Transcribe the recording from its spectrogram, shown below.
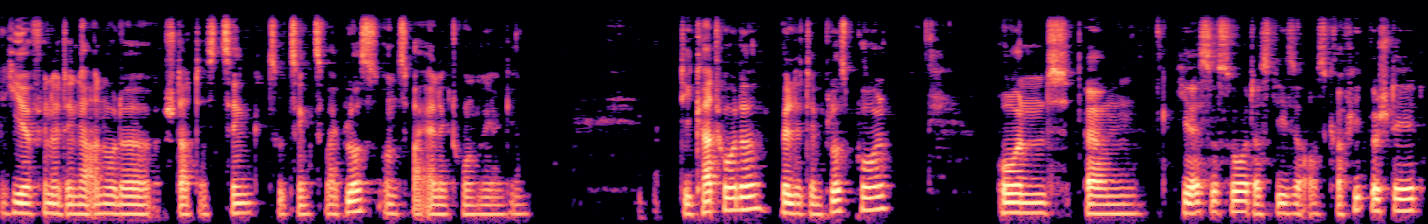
Hier findet in der Anode statt, dass Zink zu Zink 2 Plus und zwei Elektronen reagieren. Die Kathode bildet den Pluspol und ähm, hier ist es so, dass diese aus Graphit besteht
